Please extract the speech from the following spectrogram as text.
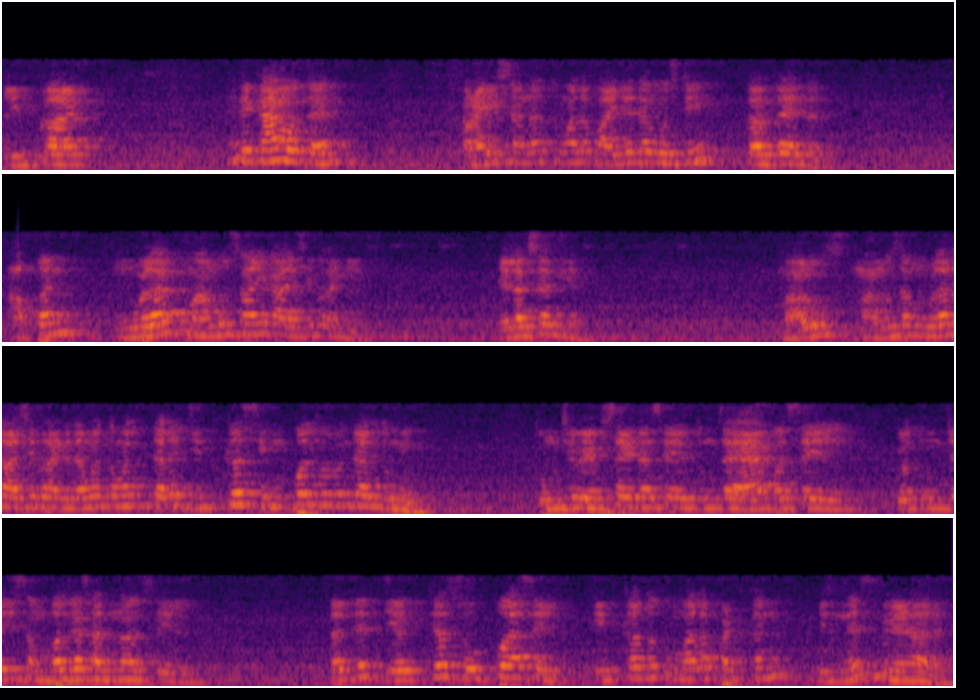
फ्लिपकार्ट हे काय होत आहे काही क्षणात तुम्हाला पाहिजे त्या गोष्टी करता येतात. आपण मुळात माणूस हा एक आळशी प्राणी आहे. हे लक्षात घ्या. माणूस माणूस हा मुळात आळशी प्राणी त्यामुळे तुम्हाला त्याला जितकं सिंपल करून द्याल तुम्ही तुमची वेबसाईट असेल तुमचं ऍप असेल किंवा तुमची संपर्क साधनं असेल तर ते जितकं सोपं असेल तितका तो तुम्हाला पटकन बिझनेस मिळणार आहे.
